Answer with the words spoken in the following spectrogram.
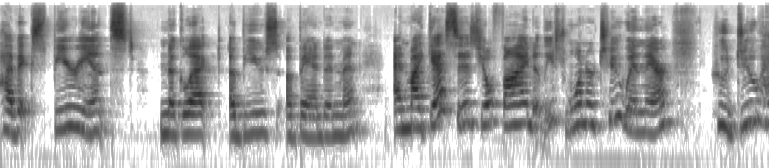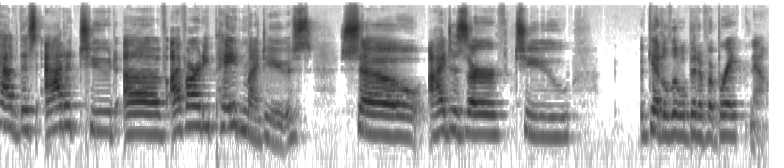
have experienced neglect, abuse, abandonment. And my guess is you'll find at least one or two in there who do have this attitude of, I've already paid my dues, so I deserve to get a little bit of a break now.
